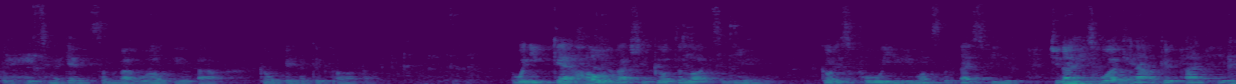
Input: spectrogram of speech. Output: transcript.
we're hitting against some of our worldview about God being a good father. When you get hold of actually God delights in you, God is for you, He wants the best for you. Do you know He's working out a good plan for you?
